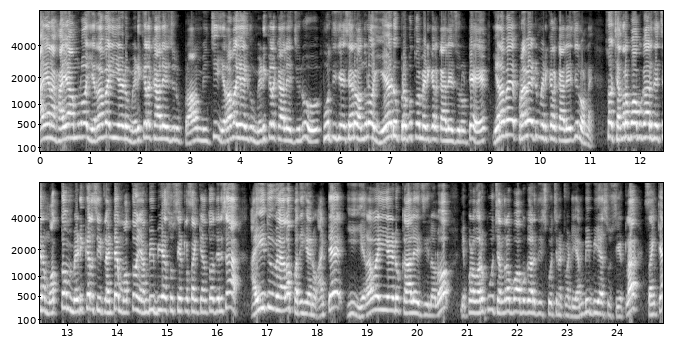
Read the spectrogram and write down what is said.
ఆయన హయాంలో ఇరవై ఏడు మెడికల్ కాలేజీలు ప్రారంభించి ఇరవై ఐదు మెడికల్ కాలేజీలు పూర్తి చేశారు. అందులో ఏడు ప్రభుత్వ మెడికల్ కాలేజీలు ఉంటే ఇరవై ప్రైవేట్ మెడికల్ కాలేజీలు ఉన్నాయి. సో చంద్రబాబు గారు తెచ్చిన మొత్తం మెడికల్ సీట్లు అంటే మొత్తం ఎంబీబీఎస్ సీట్ల సంఖ్య ఎంతో తెలుసా? ఐదు వేల పదిహేను. అంటే ఈ ఇరవై ఏడు కాలేజీలలో ఇప్పటి వరకు చంద్రబాబు గారు తీసుకొచ్చినటువంటి ఎంబీబీఎస్ సీట్ల సంఖ్య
